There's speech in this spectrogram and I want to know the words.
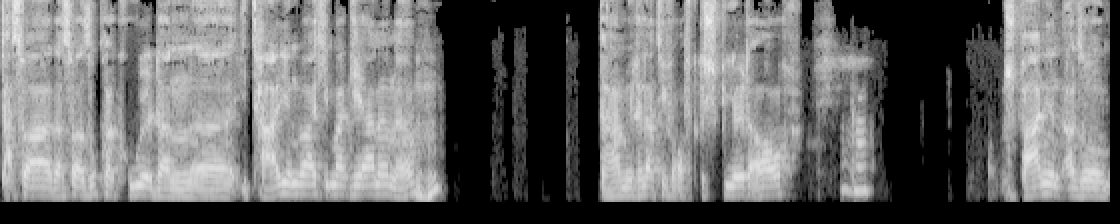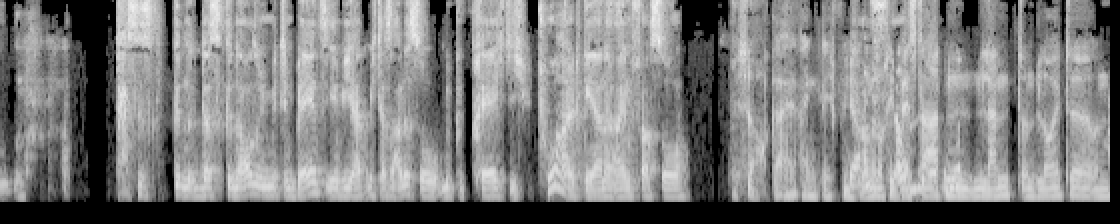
Das war, das war super cool. Dann äh, Italien war ich immer gerne. Ne? Mhm. Da haben wir relativ oft gespielt auch. Mhm. Spanien, also das ist das ist genauso wie mit den Bands. Irgendwie hat mich das alles so mitgeprägt. Ich tue halt gerne einfach so. Ist ja auch geil eigentlich. Finde ja, ich immer noch die beste Art, Land und Leute und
